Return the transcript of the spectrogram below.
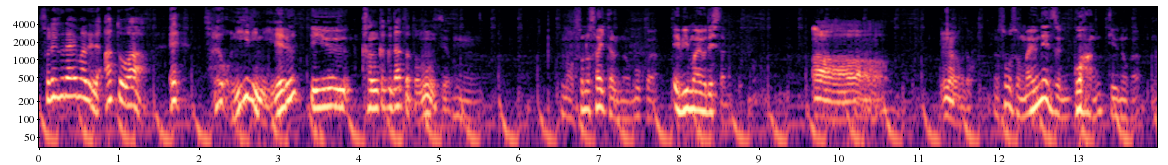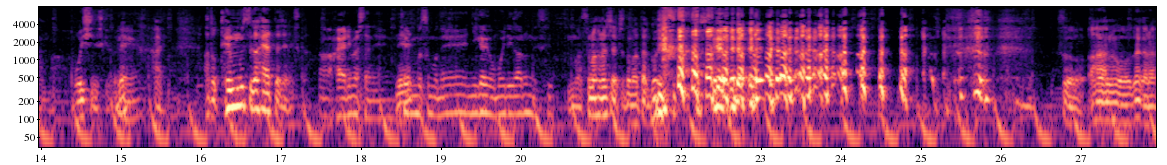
それぐらいまでであとはえそれをおにぎりに入れるっていう感覚だったと思うんですよ。うん。まあ、その最たるのは僕はエビマヨでしたね。ああなるほど。そもそもマヨネーズにご飯っていうのが。まあまあ美味しいですけどね。ね。はい。あと天むすが流行ったじゃないですか。あ流行りましたね。ね。天むすもね苦い思い出があるんですよ。まあその話はちょっとまた後日 そうあのだから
